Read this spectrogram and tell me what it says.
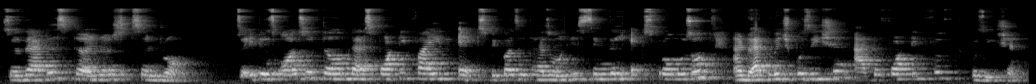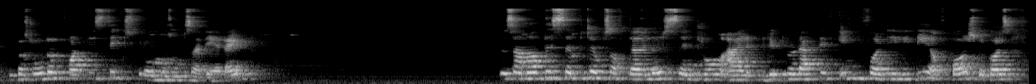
So that is Turner's syndrome. So it is also termed as 45X because it has only single X chromosome and at which position? At the 45th position because total 46 chromosomes are there, right? So some of the symptoms of Turner's syndrome are reproductive infertility, of course, because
